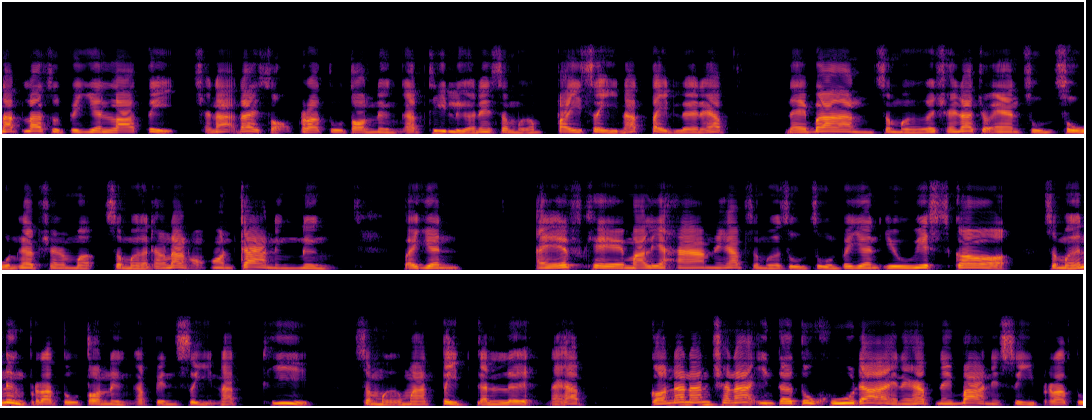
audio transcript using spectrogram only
นัดล่าสุดไปเยือนลาติ ชนะได้ 2 ประตูต่อหนึ่งครับที่เหลือเนี่ยเสมอไป 4 นัดติดเลยนะครับ ในบ้านเสมอชัยนาทโจแอน0-0ครับเสมอเสมอทางด้านของฮอนก้า1-1ไปเยือน IFK มาเรียฮามนะครับเสมอ0-0ไปเยือนอิลวิสก็เสมอ1ประตูต่อ1ครับเป็น4นัดที่เสมอมาติดกันเลยนะครับก่อนหน้านั้นชนะอินเตอร์ตูคูได้นะครับในบ้านในสี่ประตู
